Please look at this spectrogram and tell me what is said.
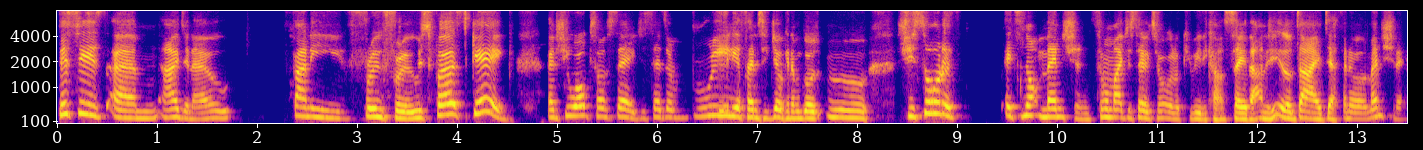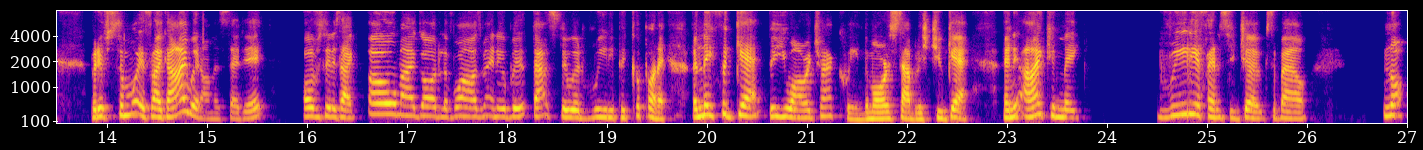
This is, um, I don't know, Fanny Frou Frou's first gig, and she walks on stage and says a really offensive joke, and everyone goes, Ooh, she sort of, it's not mentioned. Someone might just say to her, oh, look, you really can't say that, and it'll die a death, and it'll mention it. But if someone, if like I went on and said it, obviously it's like, oh my God, La Voix's, and it'll be, that's the would really pick up on it. And they forget that you are a drag queen, the more established you get. And I can make really offensive jokes about not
